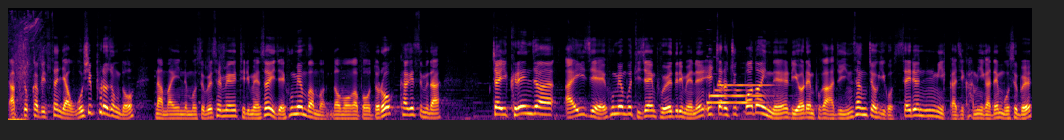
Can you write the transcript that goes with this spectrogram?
앞쪽과 비슷한 약 50% 정도 남아있는 모습을 설명해 드리면서 이제 후면부 한번 넘어가 보도록 하겠습니다. 자, 이 그랜저 IG의 후면부 디자인 보여드리면은 일자로 쭉 뻗어 있는 리어 램프가 아주 인상적이고 세련미까지 가미가 된 모습을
